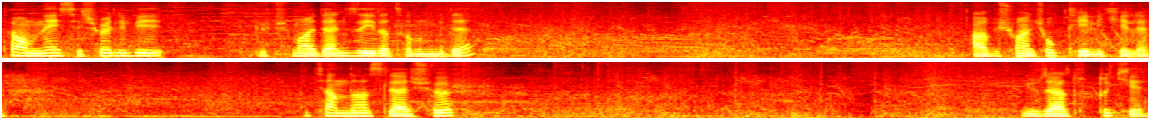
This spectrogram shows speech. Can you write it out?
Tamam neyse şöyle bir güç madenci zehir atalım bir de. Abi şu an çok tehlikeli. Bir tane daha slasher. Güzel tuttu ki.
